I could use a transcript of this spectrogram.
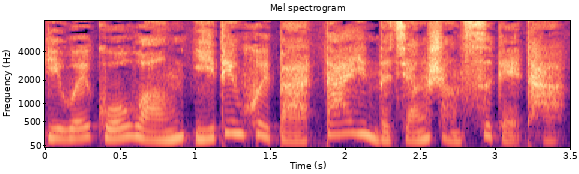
以为国王一定会把答应的奖赏赐给他。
